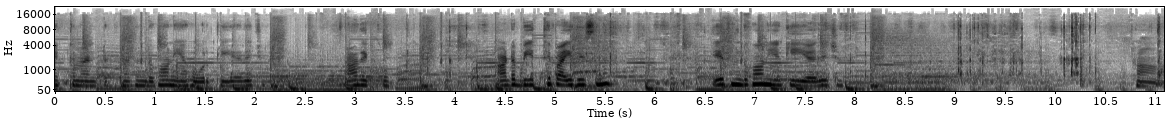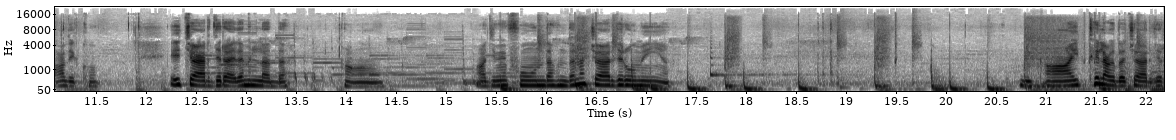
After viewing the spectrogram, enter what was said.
ਇੱਕ ਮਿੰਟ, ਮੈਂ ਤੁਹਾਨੂੰ ਦਿਖਾਉਣੀ ਆ ਹੋਰ ਕੀ ਹੈ ਇਹਦੇ ਚ ਆ ਦੇਖੋ। ਆ ਡੱਬੀ ਇੱਥੇ ਪਾਈ ਹੋਈ ਸੀ ਨਾ। ਇਹ ਤੁਹਾਨੂੰ ਦਿਖਾਉਣੀ ਹੈ ਕੀ ਹੈ ਇਹਦੇ ਚ। ਹਾਂ ਆ ਦੇਖੋ। ਇਹ ਚਾਰਜਰ ਆ, ਇਹਦਾ ਮੈਨੂੰ ਲੱਗਦਾ। ਹਾਂ। ਆ ਜਿਵੇਂ ਫੋਨ ਦਾ ਹੁੰਦਾ ਨਾ ਚਾਰਜਰ ਉਵੇਂ ਹੀ ਆ। ਹਾਂ, ਇੱਥੇ ਲੱਗਦਾ ਚਾਰਜਰ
